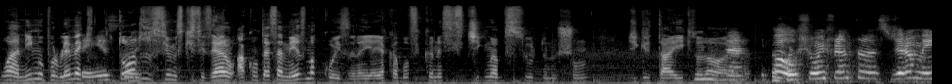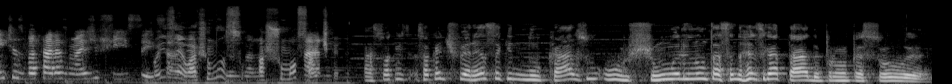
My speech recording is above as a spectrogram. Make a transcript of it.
O anime, o problema é Tem que isso, todos né? os filmes que fizeram acontece a mesma coisa, né? E aí acabou ficando esse estigma absurdo no Shun de gritar aí que toda hora, É. né? E, pô, o Shun enfrenta geralmente as batalhas mais difíceis. Pois sabe? é, eu acho uma, acho uma forte, cara. Ah, só, que, só que a diferença é que, no caso, o Shun ele não tá sendo resgatado por uma pessoa.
